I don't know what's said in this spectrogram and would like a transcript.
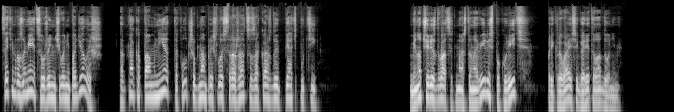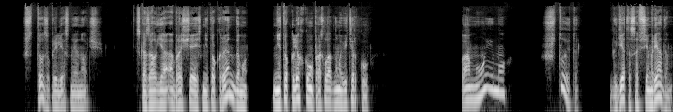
С этим, разумеется, уже ничего не поделаешь, однако по мне, так лучше бы нам пришлось сражаться за каждую пять пути. Минут через двадцать мы остановились покурить, прикрывая сигареты ладонями. «Что за прелестная ночь!» — сказал я, обращаясь не то к Рэндому, не то к легкому прохладному ветерку. «По-моему...» Что это? Где-то совсем рядом,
